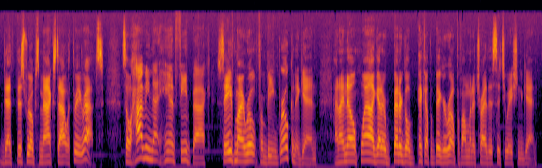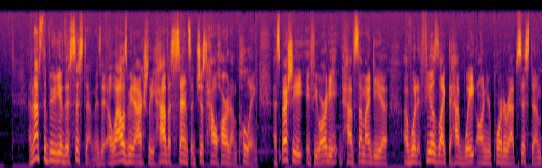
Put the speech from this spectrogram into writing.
that this rope's maxed out with three wraps. So having that hand feedback saved my rope from being broken again, and I know, well, I gotta better go pick up a bigger rope if I'm gonna try this situation again. And that's the beauty of this system, is it allows me to actually have a sense of just how hard I'm pulling, especially if you already have some idea of what it feels like to have weight on your Porta wrap system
